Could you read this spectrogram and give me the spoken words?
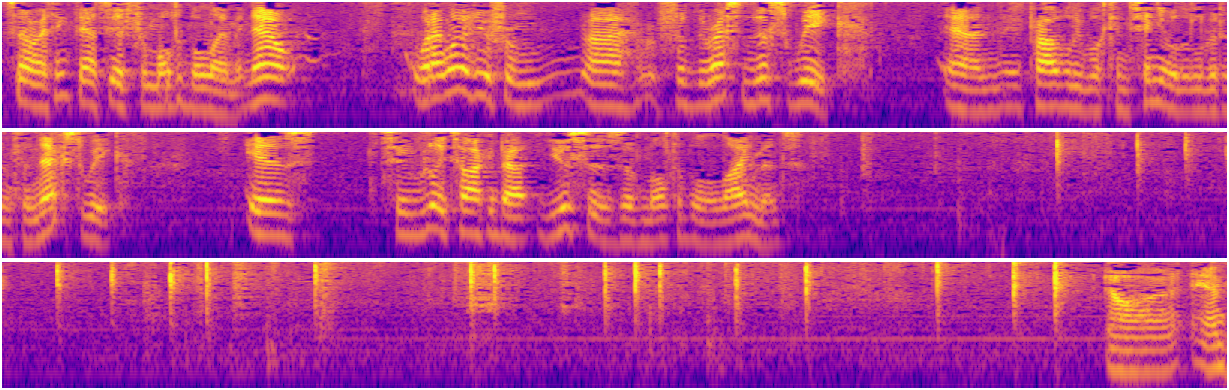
So I think that's it for multiple alignment. Now, what I want to do from, uh, for the rest of this week, and it probably will continue a little bit into next week, is to really talk about uses of multiple alignment. Uh, and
